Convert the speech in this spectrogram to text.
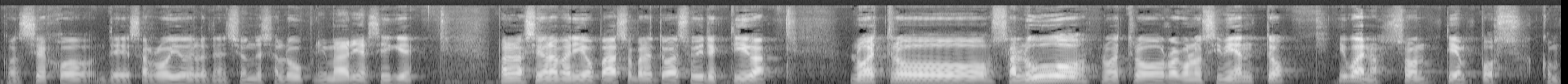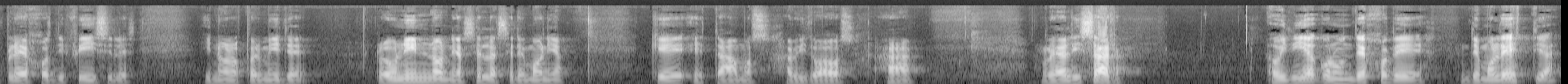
Consejo de Desarrollo de la Atención de Salud Primaria, así que para la señora María Opaso, para toda su directiva, nuestro saludo, nuestro reconocimiento, y bueno, son tiempos complejos, difíciles, y no nos permite reunirnos ni hacer la ceremonia que estábamos habituados a realizar. Hoy día con un dejo de, molestia,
